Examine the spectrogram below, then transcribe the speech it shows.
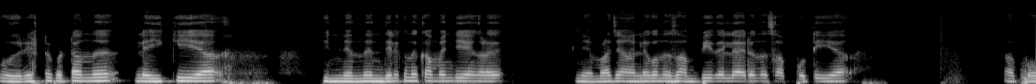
വീഡിയോ ഇഷ്ടപ്പെട്ട ഒന്ന് ലൈക്ക് ചെയ്യുക പിന്നെ ഒന്ന് എന്തെങ്കിലുമൊക്കെ ഒന്ന് കമന്റ് ചെയ്യുക നിങ്ങൾ പിന്നെ നമ്മളെ ചാനലൊക്കെ ഒന്ന് സബ് ചെയ്ത് എല്ലാവരും ഒന്ന് സപ്പോർട്ട് ചെയ്യുക അപ്പോൾ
